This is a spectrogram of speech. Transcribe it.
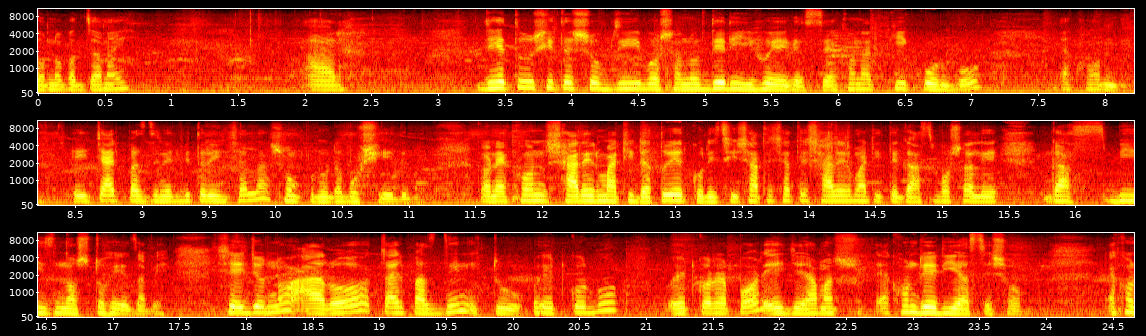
ধন্যবাদ জানাই। আর যেহেতু শীতের সবজি বসানো দেরি হয়ে গেছে, এখন আর কি করব? এখন এই চার পাঁচ দিনের ভিতরে ইনশাল্লাহ সম্পূর্ণটা বসিয়ে দেব। কারণ এখন সারের মাটিটা তৈরি করেছি, সাথে সাথে সারের মাটিতে গাছ বসালে গাছ বীজ নষ্ট হয়ে যাবে। সেই জন্য আরও চার পাঁচ দিন একটু ওয়েট করব। ওয়েট করার পর এই যে আমার এখন রেডি আছে সব। এখন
